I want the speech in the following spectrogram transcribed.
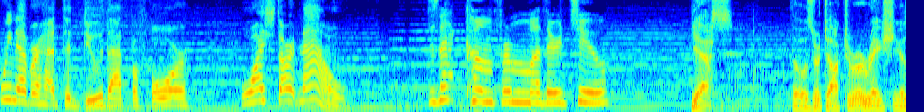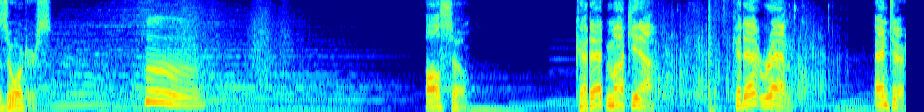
We never had to do that before. Why start now? Does that come from Mother, too? Yes. Those are Dr. Arecia's orders. Hmm. Also, Cadet Machina, Cadet Rem, enter.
